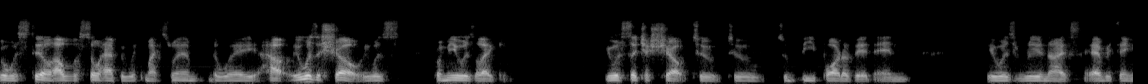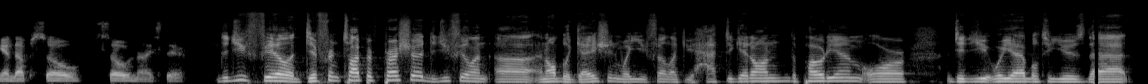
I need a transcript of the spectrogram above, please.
it was still I was so happy with my swim the way how it was a show. It was for me it was like it was such a show to to to be part of it and it was really nice. Everything ended up so so nice there. Did you feel a different type of pressure? Did you feel an uh, an obligation where you felt like you had to get on the podium, or did you were you able to use that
